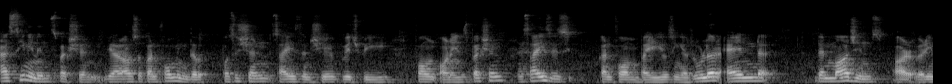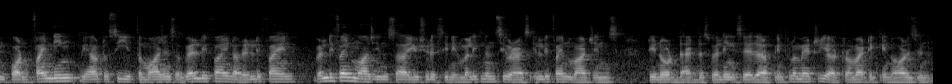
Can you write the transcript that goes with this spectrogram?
as seen in inspection we are also confirming the position size and shape which we found on inspection. The size is confirmed by using a ruler. And then margins are very important finding. We have to see if the margins are well defined or ill defined. Well defined margins are usually seen in malignancy whereas ill defined margins denote that the swelling is either of inflammatory or traumatic in origin.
